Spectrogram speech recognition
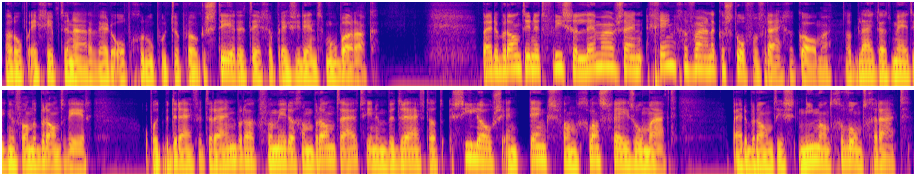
waarop Egyptenaren werden opgeroepen te protesteren tegen president Mubarak. Bij de brand in het Friese Lemmer zijn geen gevaarlijke stoffen vrijgekomen. Dat blijkt uit metingen van de brandweer. Op het bedrijventerrein brak vanmiddag een brand uit... in een bedrijf dat silo's en tanks van glasvezel maakt. Bij de brand is niemand gewond geraakt.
